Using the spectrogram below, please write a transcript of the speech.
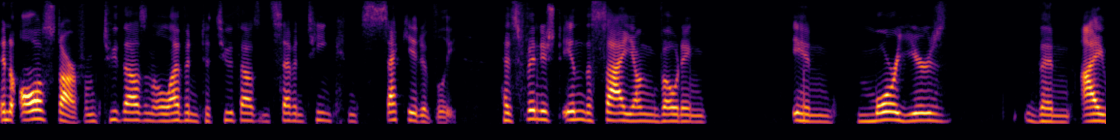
An all-star from 2011 to 2017 consecutively has finished in the Cy Young voting in more years than I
